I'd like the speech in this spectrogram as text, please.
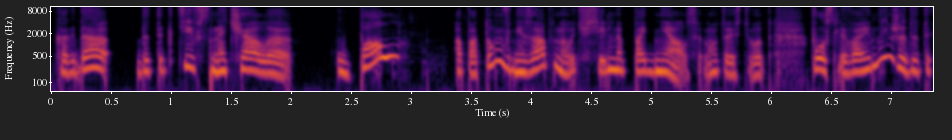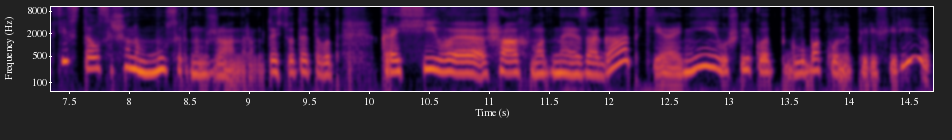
когда детектив сначала упал, а потом внезапно очень сильно поднялся. Ну, то есть вот после войны же детектив стал совершенно мусорным жанром. То есть вот это вот красивые шахматные загадки, они ушли куда-то глубоко на периферию,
